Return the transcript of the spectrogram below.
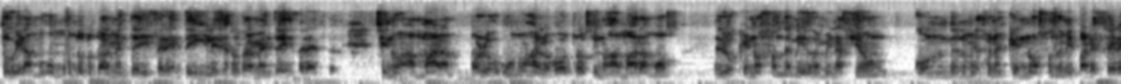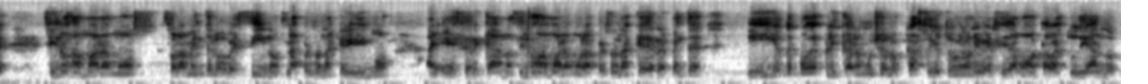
tuviéramos un mundo totalmente diferente, iglesias totalmente diferentes. Si nos amáramos los unos a los otros, si nos amáramos los que no son de mi denominación, con denominaciones que no son de mi parecer, si nos amáramos solamente los vecinos, las personas que vivimos eh, cercanas, si nos amáramos las personas que de repente, y, y yo te puedo explicar en muchos de los casos, yo estuve en la universidad cuando estaba estudiando,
